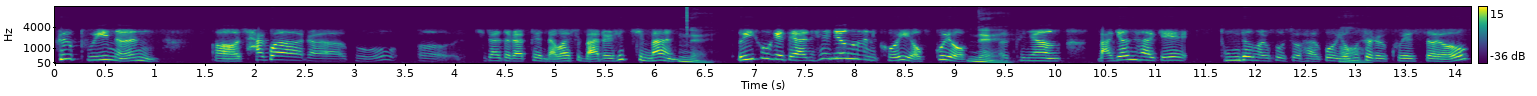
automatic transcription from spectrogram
그 부인은 어 사과라고 어 기자들 앞에 나와서 말을 했지만 네. 의혹에 대한 해명은 거의 없고요. 네. 어, 그냥 막연하게 동정을 호소하고 어. 용서를 구했어요.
